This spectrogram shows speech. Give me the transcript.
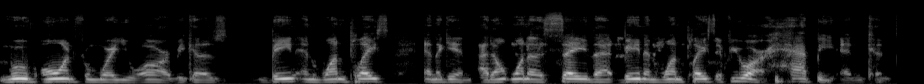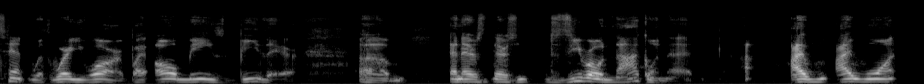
move on from where you are because being in one place and again i don't want to say that being in one place if you are happy and content with where you are by all means be there um, and there's there's zero knock on that i i want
